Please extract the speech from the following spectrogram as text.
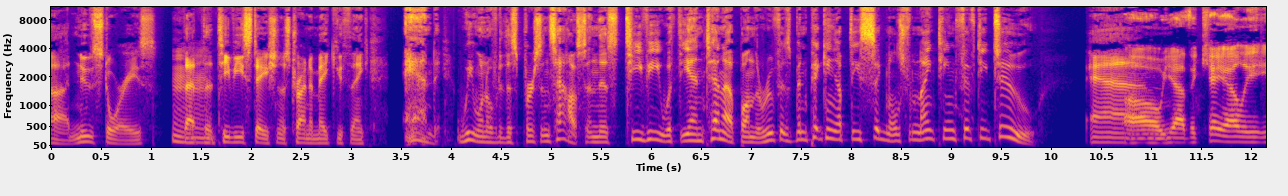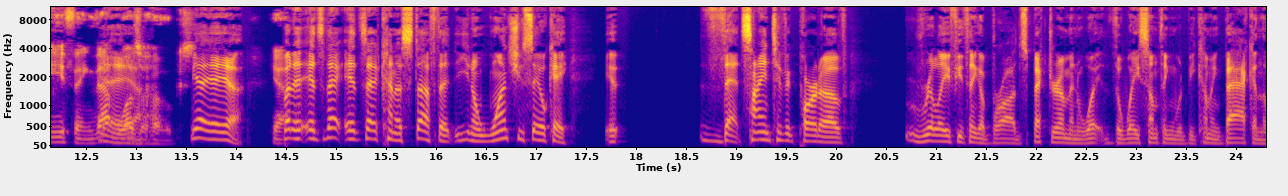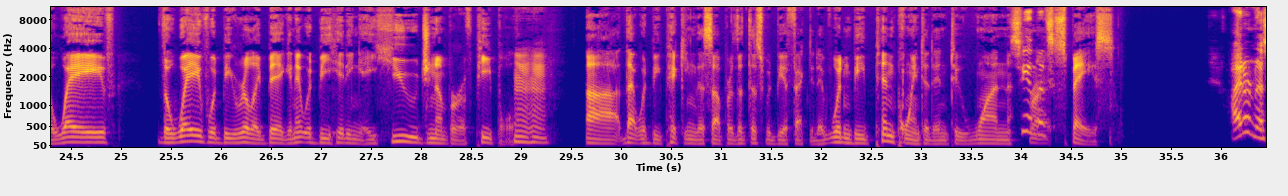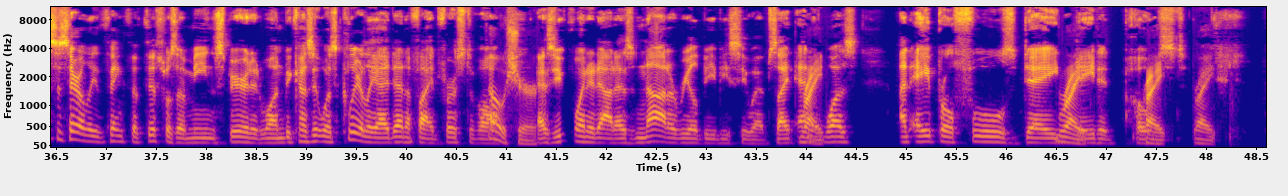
uh, news stories that Mhm. the TV station is trying to make you think. And we went over to this person's house, and this TV with the antenna up on the roof has been picking up these signals from 1952. And oh yeah, the KLEE thing that Yeah, yeah, was yeah. a hoax. yeah, yeah, yeah. Yeah. But it's that it's that kind of stuff that you know. Once you say, okay, it, that scientific part of really, if you think of broad spectrum and what the way something would be coming back, and the wave, the wave would be really big, and it would be hitting a huge number of people hmm uh, that would be picking this up, or that this would be affected. It wouldn't be pinpointed into one See, that's- space. I don't necessarily think that this was a mean spirited one because it was clearly identified, first of all, Oh, sure. as you pointed out, as not a real BBC website. And Right. it was an April Fool's Day Right. dated post. Right, right.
